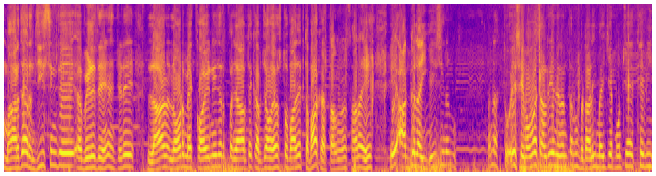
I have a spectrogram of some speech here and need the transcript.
ਮਹਾਰਾਜਾ ਰਣਜੀਤ ਸਿੰਘ ਦੇ ਵੇਲੇ ਦੇ ਜਿਹੜੇ ਲਾਰਡ ਲਾਰਡ ਮੈਕਕੋਏ ਨੇ ਜਦ ਪੰਜਾਬ ਤੇ ਕਬਜ਼ਾ ਹੋਇਆ ਉਸ ਤੋਂ ਬਾਅਦ ਇਹ ਤਬਾਹ ਕਰਤਾ ਉਹਨਾਂ ਨੇ ਸਾਰਾ ਇਹ ਇਹ ਅੱਗ ਲਾਈ ਗਈ ਸੀ ਇਹਨਾਂ ਨੂੰ ਹੈਨਾ? ਤੋ ਇਹ ਸੇਵਾਵਾਂ ਚੱਲ ਰਹੀਆਂ ਨਿਰੰਤਰ ਹੁਣ ਬਟਾਲੀ ਮਾਈਕੇ ਪਹੁੰਚੇ ਹਾਂ, ਇੱਥੇ ਵੀ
